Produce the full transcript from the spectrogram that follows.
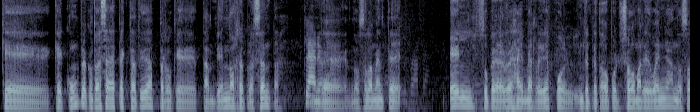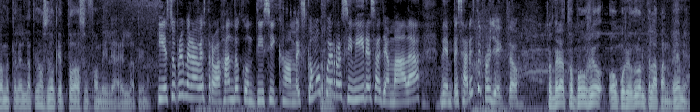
que, que cumple con todas esas expectativas, pero que también nos representa. Claro. no solamente el superhéroe Jaime Reyes, por, interpretado por Cholo Maridueña, no solamente él es latino, sino que toda su familia es latina. Y es tu primera vez trabajando con DC Comics. ¿Cómo fue recibir esa llamada de empezar este proyecto? Pues mira, esto ocurrió, ocurrió durante la pandemia.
